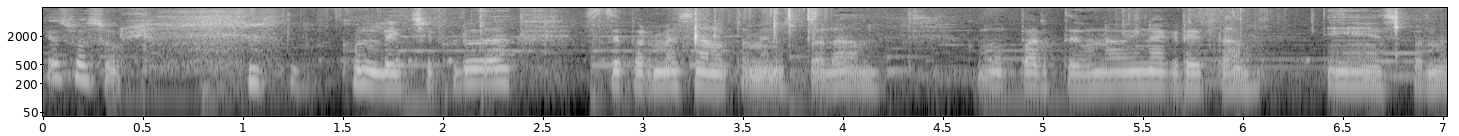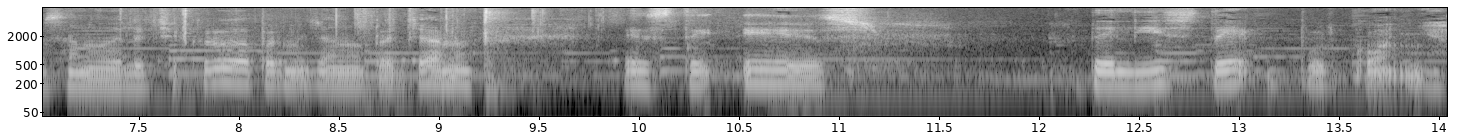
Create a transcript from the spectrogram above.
queso azul con leche cruda. Este parmesano también es para como parte de una vinagreta. Es parmesano de leche cruda, parmesano rallano. Este es Delis de Borgoña.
